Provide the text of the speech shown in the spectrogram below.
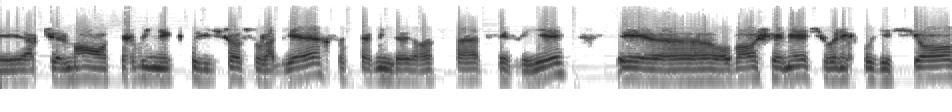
Et actuellement, on termine une exposition sur la bière. Ça se termine le fin février. Et euh, on va enchaîner sur une exposition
